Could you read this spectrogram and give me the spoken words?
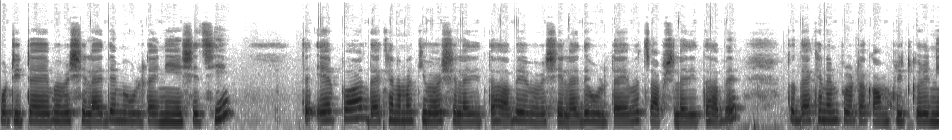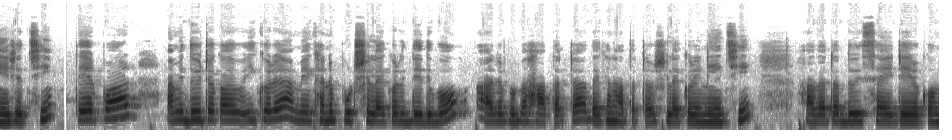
পটিটা এভাবে সেলাই দিয়ে আমি উল্টাই নিয়ে এসেছি। তো এরপর দেখেন আমার কীভাবে সেলাই দিতে হবে, এভাবে সেলাই দিয়ে উল্টায় এবার চাপ সেলাই দিতে হবে। তো দেখেন আমি পুরোটা কমপ্লিট করে নিয়ে এসেছি। তো এরপর আমি দুইটা ই করে আমি এখানে পুট সেলাই করে দিয়ে দিব। আর এভাবে হাতাটা, দেখেন হাতাটাও সেলাই করে নিয়েছি। হাতাটা দুই সাইডে এরকম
